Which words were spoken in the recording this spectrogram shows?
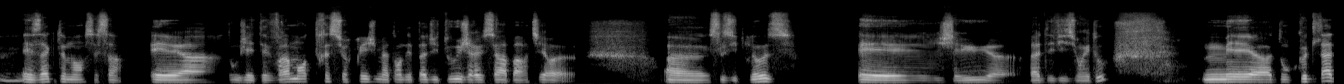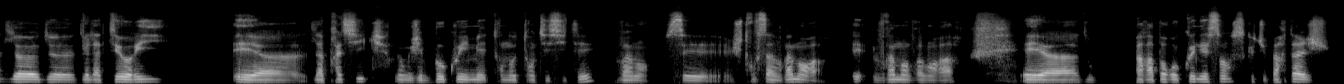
Mmh. Exactement, c'est ça. Et euh, donc, j'ai été vraiment très surpris. Je ne m'y attendais pas du tout. J'ai réussi à partir sous hypnose. Et j'ai eu bah, des visions et tout. Mais donc, au-delà de, de, de, la théorie et de la pratique, donc j'ai beaucoup aimé ton authenticité. Vraiment, c'est, je trouve ça vraiment rare, et vraiment vraiment rare. Et donc, par rapport aux connaissances que tu partages,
